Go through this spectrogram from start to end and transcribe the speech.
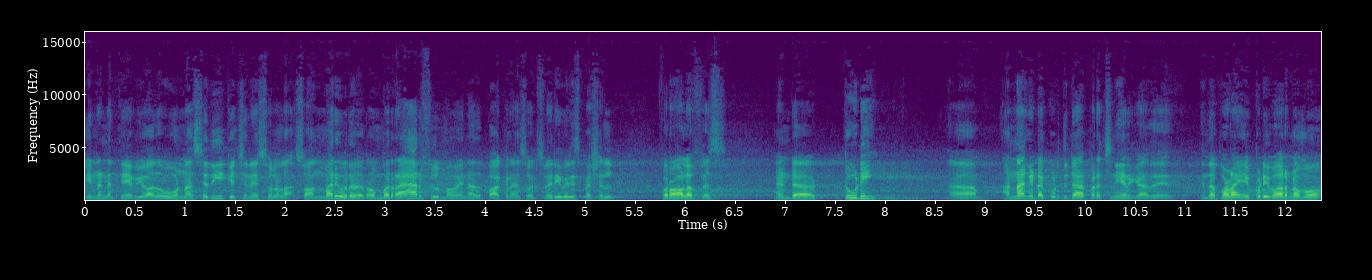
என்னென்ன தேவையோ அதை ஒவ்வொன்றா செதுக்கிக்கிச்சுனே சொல்லலாம். ஸோ அந்த மாதிரி ஒரு ரொம்ப ரேர் ஃபில்மாவே நான் அதை பார்க்குறேன். So it's very very special for all of us and two D அண்ணா கிட்ட கொடுத்துட்டா பிரச்சனையே இருக்காது. இந்த படம் எப்படி வரணுமோ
